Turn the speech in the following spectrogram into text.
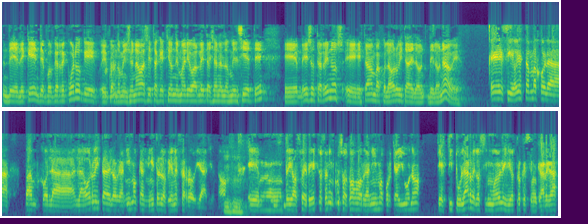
de, de qué ente, porque recuerdo que eh, cuando mencionabas esta gestión de Mario Barleta ya en el 2007, eh, esos terrenos estaban bajo la órbita de, lo, de la ONAVE. sí, hoy están bajo la bajo la, la, órbita del organismo que administra los bienes ferroviarios, ¿no? de hecho, son incluso dos organismos porque hay uno que es titular de los inmuebles y otro que se encarga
